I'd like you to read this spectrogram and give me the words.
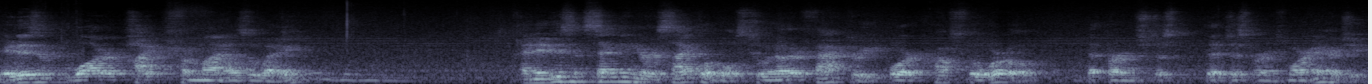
It isn't water piped from miles away. And it isn't sending your recyclables to another factory or across the world that burns just that just burns more energy.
